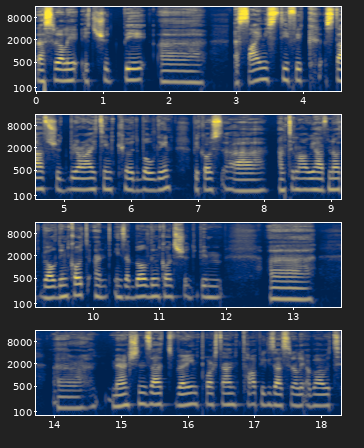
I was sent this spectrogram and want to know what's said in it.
that's really it should be uh, a scientific staff should be writing code building because uh, until now we have not building code and in the building code should be uh, uh, mentions that very important topic that's really about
